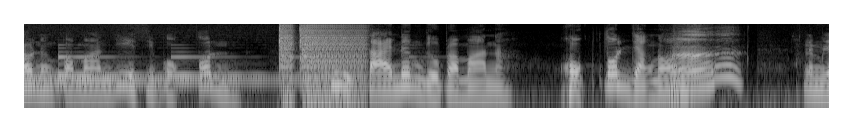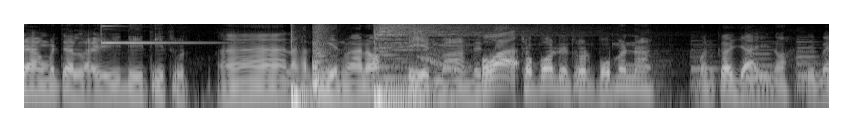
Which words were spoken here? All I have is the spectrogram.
วหนึ่งประมาณ 26 ต้น ที่ตายนึ่งอยู่ประมาณนะหกต้นอย่างน้อยน้ำยางมันจะไหลดีที่สุดอ่านะครับที่เห็นมาเนาะ ที่เห็นมาในเพราะว่า เฉพาะในสวนผมมันนะมันก็ใหญ่เนาะใช่ไหม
